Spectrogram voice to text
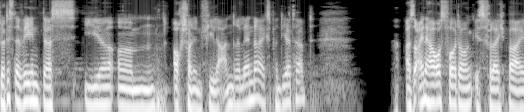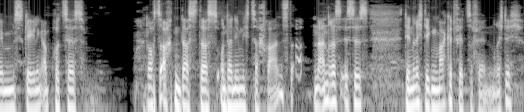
Du hattest erwähnt, dass ihr ähm, auch schon in viele andere Länder expandiert habt. Also eine Herausforderung ist vielleicht beim Scaling-up-Prozess darauf zu achten, dass das Unternehmen nicht zerfranst. Ein anderes ist es, den richtigen Market Fit zu finden, richtig?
